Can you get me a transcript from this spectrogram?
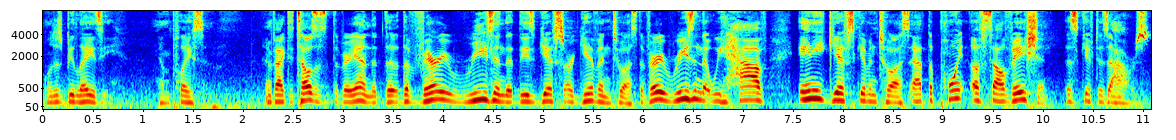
We'll just be lazy and complacent. In fact, it tells us at the very end that the, the very reason that these gifts are given to us, the very reason that we have any gifts given to us at the point of salvation, this gift is ours.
